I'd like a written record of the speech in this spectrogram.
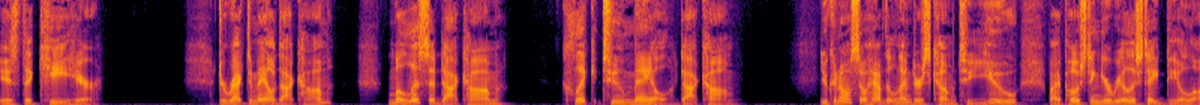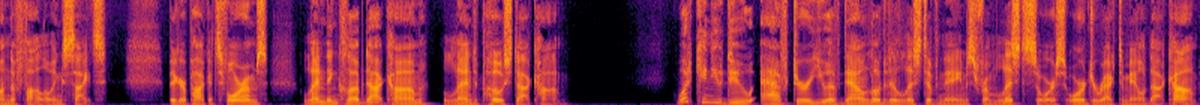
is the key here. Directmail.com, melissa.com, click2mail.com. You can also have the lenders come to you by posting your real estate deal on the following sites BiggerPockets Forums, lendingclub.com, lendpost.com. What can you do after you have downloaded a list of names from ListSource or directmail.com?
